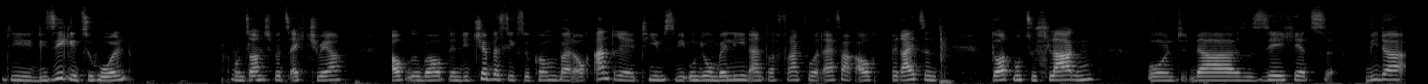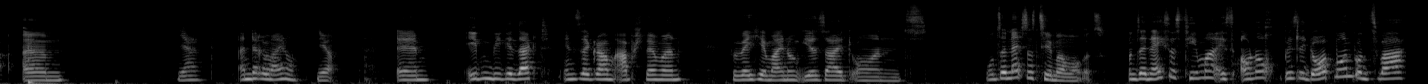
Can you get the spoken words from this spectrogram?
die, die Siege zu holen. Und sonst wird es echt schwer, auch überhaupt in die Champions League zu kommen, weil auch andere Teams wie Union Berlin, Eintracht Frankfurt einfach auch bereit sind, Dortmund zu schlagen. Und da sehe ich jetzt wieder, ähm, ja, andere Meinung. Ja. Ähm, eben wie gesagt, Instagram abstimmen, für welche Meinung ihr seid und. Unser nächstes Thema, Moritz. Unser nächstes Thema ist auch noch ein bisschen Dortmund und zwar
